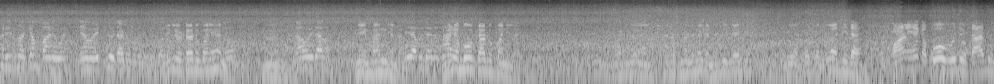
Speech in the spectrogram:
ફ્રીજમાં કેમ પાણી હોય? એમ એટલું ટાઢું પાણી છે એટલું ટાટું પાણી હે ને? ના હોય તો નહીં માન્ય ના. બીજા બધા મને બહુ ટાટું પાણી લાગે. સરસ મજા નહીં કે નદી જાય છે. બધું પગ દીધા. પણ પાણી છે કે બહુ બધું ટાઢું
